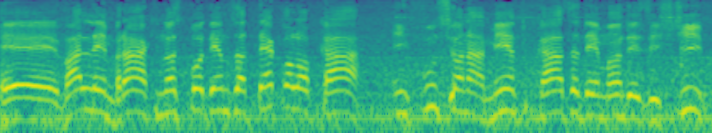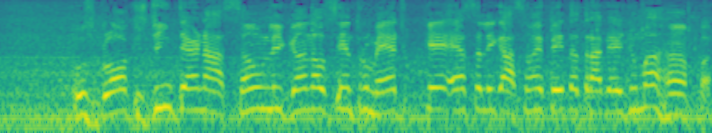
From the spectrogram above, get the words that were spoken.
É, vale lembrar que nós podemos até colocar em funcionamento, caso a demanda existir, os blocos de internação ligando ao centro médico, porque essa ligação é feita através de uma rampa.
